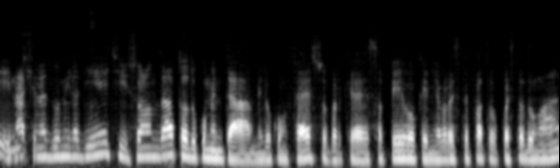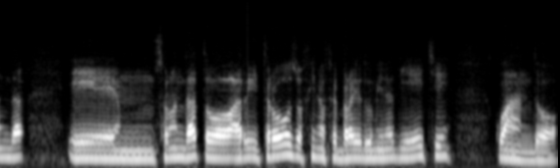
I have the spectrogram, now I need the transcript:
Sì, nasce nel 2010, sono andato a documentarmi, lo confesso, perché sapevo che mi avreste fatto questa domanda e mh, sono andato a ritroso fino a febbraio 2010 quando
